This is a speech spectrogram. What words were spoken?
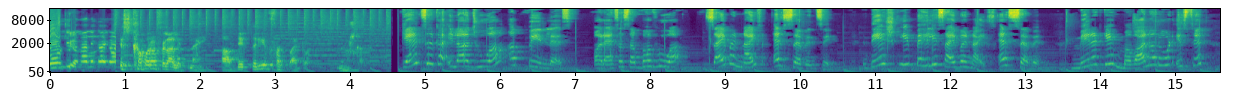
वोट के इस खबर में फ़िलहाल इतना ही। आप देखते रहिए फ़र्स्ट बाइट डॉट नमस्कार। कैंसर का इलाज हुआ अब पेनलेस और ऐसा संभव हुआ साइबर नाइफ S7 से। देश की पहली साइबर नाइफ S7 मेरठ के मवाना रोड स्थित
